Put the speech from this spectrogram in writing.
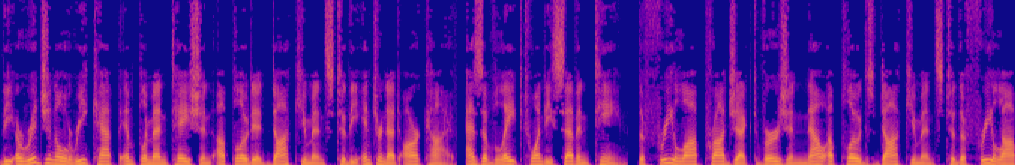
The original recap implementation uploaded documents to the Internet Archive. As of late 2017, the Free Law Project version now uploads documents to the Free Law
